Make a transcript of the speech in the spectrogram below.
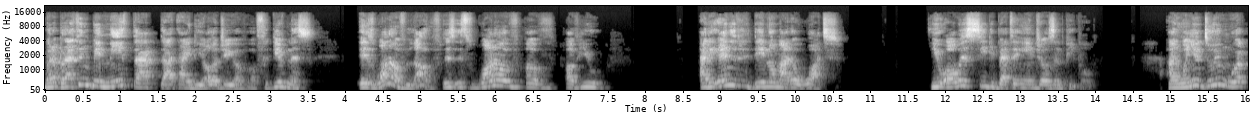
but but I think beneath that that ideology of, of forgiveness is one of love. This is one of of of you. At the end of the day, no matter what, you always see the better angels in people. And when you're doing work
